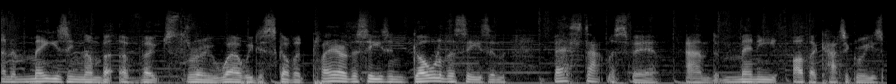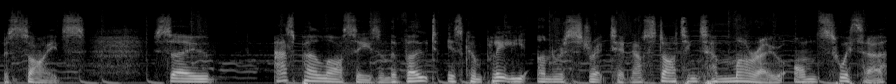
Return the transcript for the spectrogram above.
an amazing number of votes through where we discovered Player of the Season, Goal of the Season, Best Atmosphere, and many other categories besides. So, as per last season, the vote is completely unrestricted. Now, starting tomorrow on Twitter,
